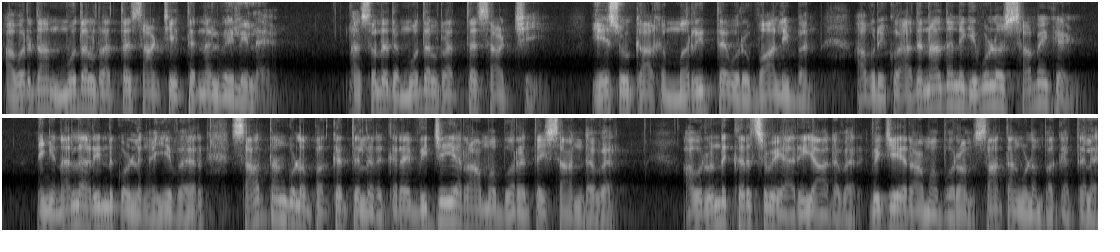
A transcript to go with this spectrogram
அவர்தான் முதல் இரத்த சாட்சி திருநெல்வேலியில். நான் சொல்கிறது முதல் இரத்த சாட்சி. இயேசுக்காக மறித்த ஒரு வாலிபன். அவருக்கு அதனால் தான் இவ்வளோ சபைகள். நீங்கள் நல்லா அறிந்து கொள்ளுங்கள் இவர் சாத்தாங்குளம் பக்கத்தில் இருக்கிற விஜயராமபுரத்தை சார்ந்தவர். அவர் வந்து கிறிஸ்துவை அறியாதவர். விஜயராமபுரம் சாத்தாங்குளம் பக்கத்தில்.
